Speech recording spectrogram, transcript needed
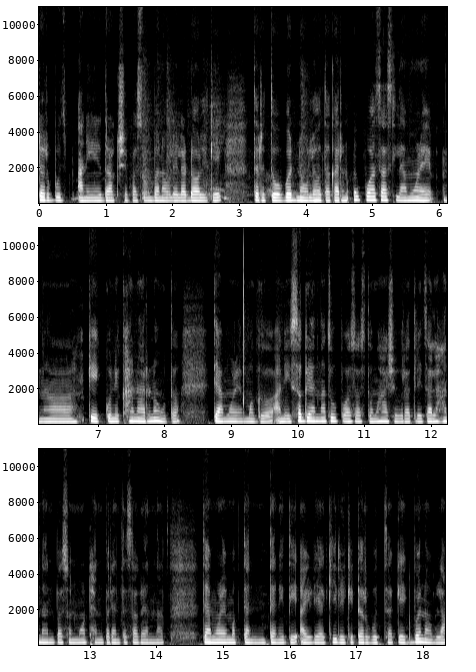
टरबूज आणि द्राक्षापासून बनवलेला डॉल केक तर तो बनवला होता. कारण उपवास असल्यामुळे केक कोणी खाणार नव्हतं. त्यामुळे मग आणि सगळ्यांनाच उपवास असतो. महाशिवरात्रीचा लहानांपासून मोठ्यांपर्यंत सगळ्यांनाच. त्यामुळे मग त्यां त्यांनी ती आयडिया केली की टरबूजचा केक बनवला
